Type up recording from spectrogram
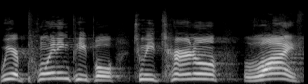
We are pointing people to eternal life.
